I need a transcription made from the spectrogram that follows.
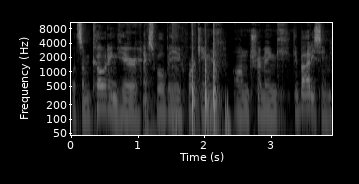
with some coating here. Next we'll be working on trimming the body seam.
